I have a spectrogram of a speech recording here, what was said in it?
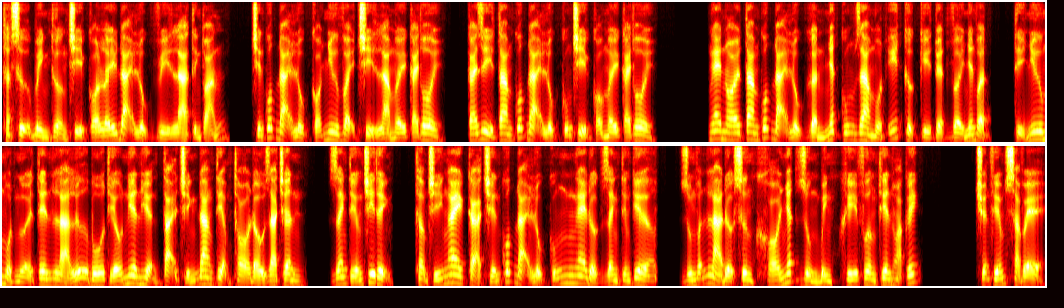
thật sự bình thường chỉ có lấy đại lục vì là tính toán, chiến quốc đại lục có như vậy chỉ là mấy cái thôi, cái gì tam quốc đại lục cũng chỉ có mấy cái thôi nghe nói tam quốc đại lục gần nhất cũng ra một ít cực kỳ tuyệt vời nhân vật, tỉ như một người tên là lữ bố thiếu niên hiện tại chính đang tiệm thò đầu ra chân, danh tiếng chi thịnh, thậm chí ngay cả chiến quốc đại lục cũng nghe được danh tiếng kia, dùng vẫn là được xưng khó nhất dùng binh khí phương thiên hỏa kích. Chuyện phiếm xa về.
